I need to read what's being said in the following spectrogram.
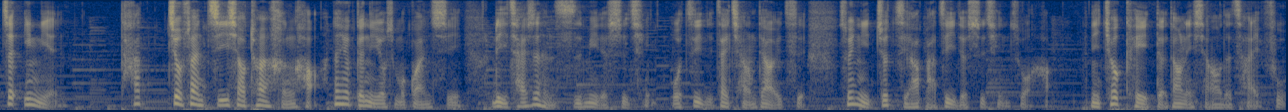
这一年，他就算绩效突然很好，那又跟你有什么关系？理财是很私密的事情，我自己再强调一次。所以你就只要把自己的事情做好，你就可以得到你想要的财富。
